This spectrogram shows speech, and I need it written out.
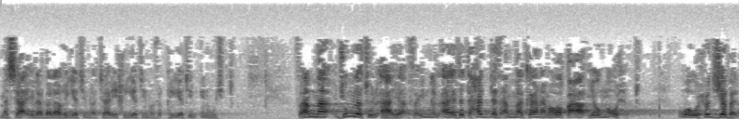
مسائل بلاغية وتاريخية وفقهية إن وجد. فأما جملة الآية فإن الآية تتحدث عما كان ما وقع يوم أحد وهو أحد جبل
